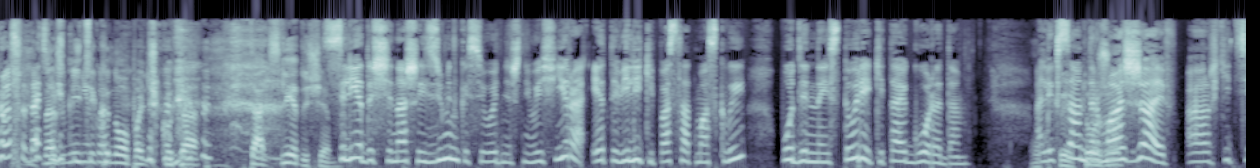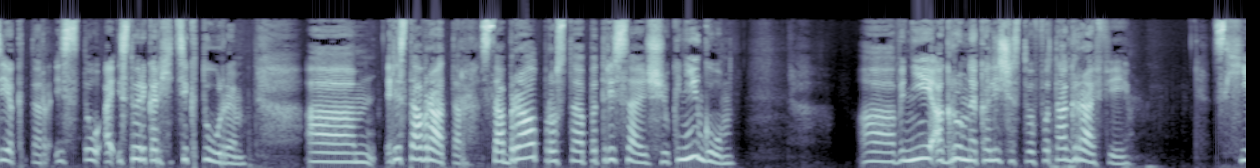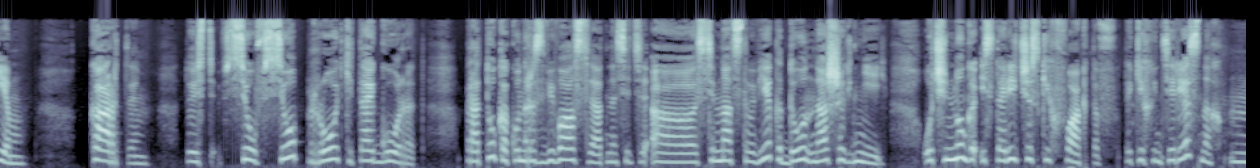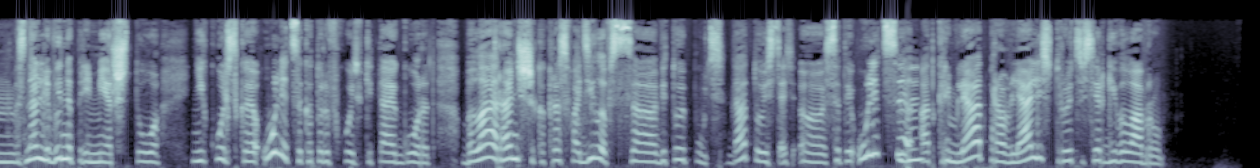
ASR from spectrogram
Просто дать мне Нажмите книгу. кнопочку, да. Так, следующее. Следующая наша изюминка сегодняшнего эфира – это Великий посад Москвы, подлинная история Китай-города. Ух ты, Александр тоже- Можаев, архитектор, исто- а, историк архитектуры, а, реставратор, собрал просто потрясающую книгу. А, В ней огромное количество фотографий, схем, карты. То есть все-все про Китай-город, про то, как он развивался относительно с 17 века до наших дней. Очень много исторических фактов, таких интересных. Знали ли вы, например, что Никольская улица, которая входит в Китай-город, была раньше как раз входила в Святой Путь, да, то есть э, с этой улицы Мгм. от Кремля отправлялись строиться Сергиеву Лавру.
